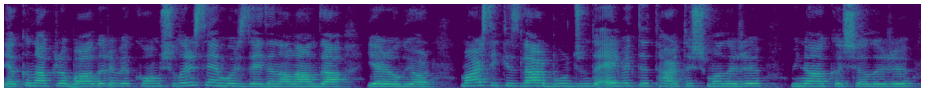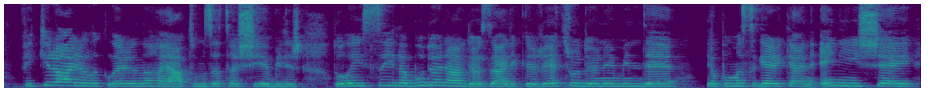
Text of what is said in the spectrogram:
yakın akrabaları ve komşuları sembolize eden alanda yer alıyor. Mars ikizler burcunda elbette tartışmaları, münakaşaları, fikir ayrılıklarını hayatımıza taşıyabilir. Dolayısıyla bu dönemde özellikle retro döneminde yapılması gereken en iyi şey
